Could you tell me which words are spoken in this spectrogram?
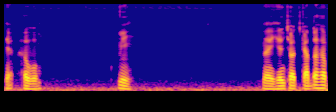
เนี่ยครับผม นี่ไหนเห็นช็อตกัดนะครับ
